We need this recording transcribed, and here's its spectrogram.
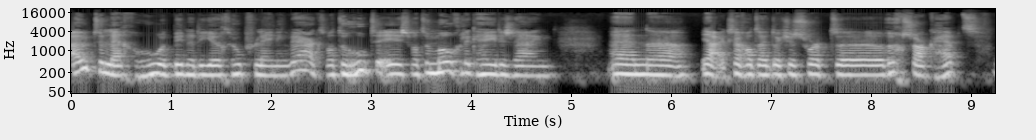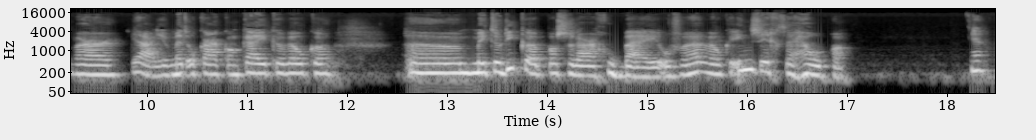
uit te leggen hoe het binnen de jeugdhulpverlening werkt. Wat de route is, wat de mogelijkheden zijn. En ja, ik zeg altijd dat je een soort rugzak hebt waar ja, je met elkaar kan kijken welke methodieken passen daar goed bij. Of welke inzichten helpen. Ja.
